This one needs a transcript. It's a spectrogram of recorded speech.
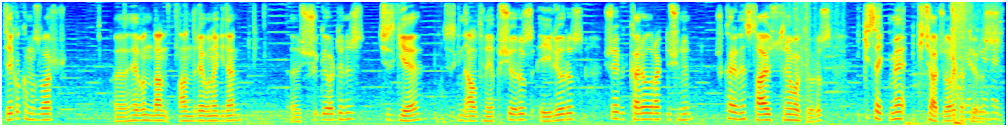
retake okumuz var. Ee, Heaven'dan Andrevan'a giden e, şu gördüğünüz çizgiye, çizginin altına yapışıyoruz, eğiliyoruz. Şöyle bir kare olarak düşünün. Şu karenin sağ üstüne bakıyoruz. İki sekme, iki charge olarak atıyoruz.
